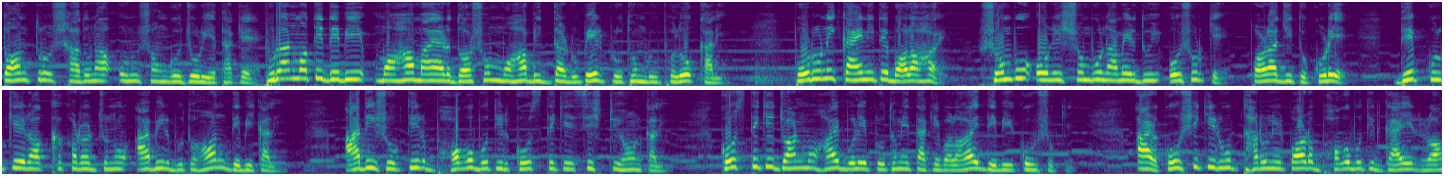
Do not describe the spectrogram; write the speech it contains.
তন্ত্র সাধনা অনুষঙ্গ জড়িয়ে থাকে। পুরাণ মতে দেবী মহামায়ার দশম মহাবিদ্যা রূপের প্রথম রূপ হল কালী। পৌরাণিক কাহিনীতে বলা হয়, শম্ভু ও নিঃশম্ভু নামের দুই অসুরকে পরাজিত করে দেবকুলকে রক্ষা করার জন্য আবির্ভূত হন দেবী কালী। আদি শক্তির ভগবতীর কোষ থেকে সৃষ্টি হন কালী। কোষ থেকে জন্ম হয় বলে প্রথমে তাকে বলা হয় দেবী কৌশিকী। আর কৌশিকী রূপ ধারণের পর ভগবতীর গায়ের রং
